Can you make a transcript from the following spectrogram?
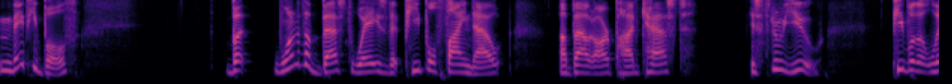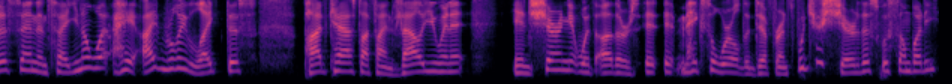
maybe both? But one of the best ways that people find out about our podcast is through you. People that listen and say, you know what? Hey, I really like this podcast. I find value in it. In sharing it with others, it, it makes a world of difference. Would you share this with somebody?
